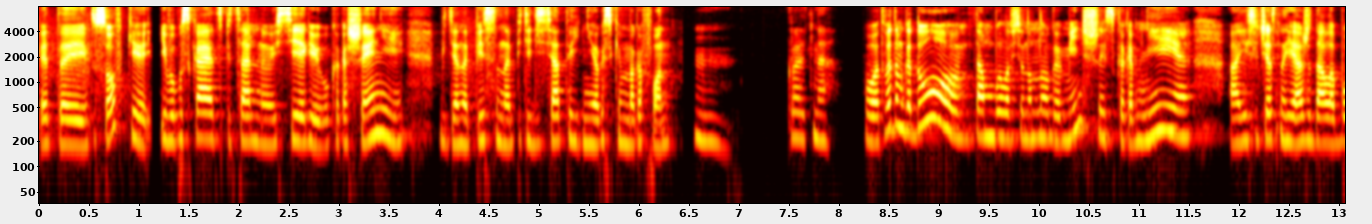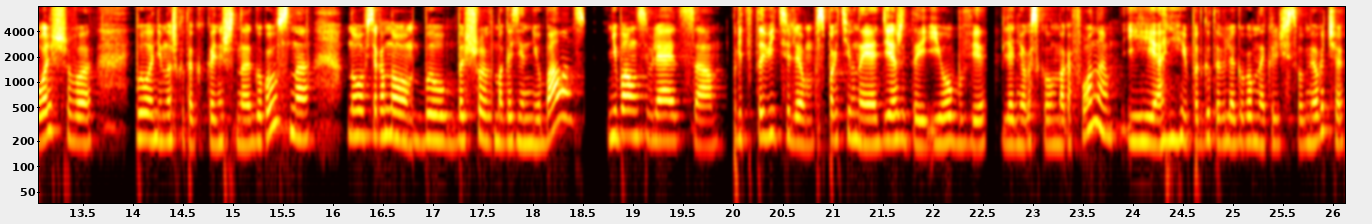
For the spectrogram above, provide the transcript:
этой тусовке и выпускает специальную серию украшений, где написано «50-й Нью-Йоркский марафон». М, Классно. Вот, в этом году там было все намного меньше скромнее. А, Если честно, я ожидала большего. Было немножко так, конечно, грустно, но все равно был большой магазин New Balance. New Balance является представителем спортивной одежды и обуви для Нью-Йоркского марафона, и они подготовили огромное количество мерча.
